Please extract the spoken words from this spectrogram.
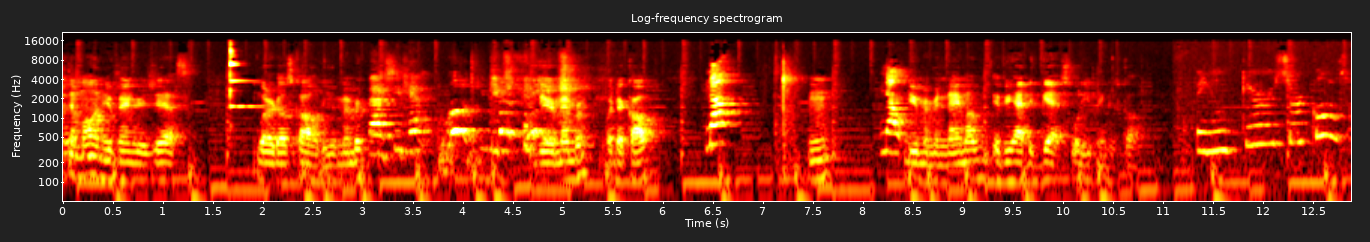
Put them on your fingers, yes. What are those called? Do you remember? Max, you can't. Look, you can't. Do you remember what they're called? No, Hmm? no. Do you remember the name of them? If you had to guess, what do you think it's called? Finger circles?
